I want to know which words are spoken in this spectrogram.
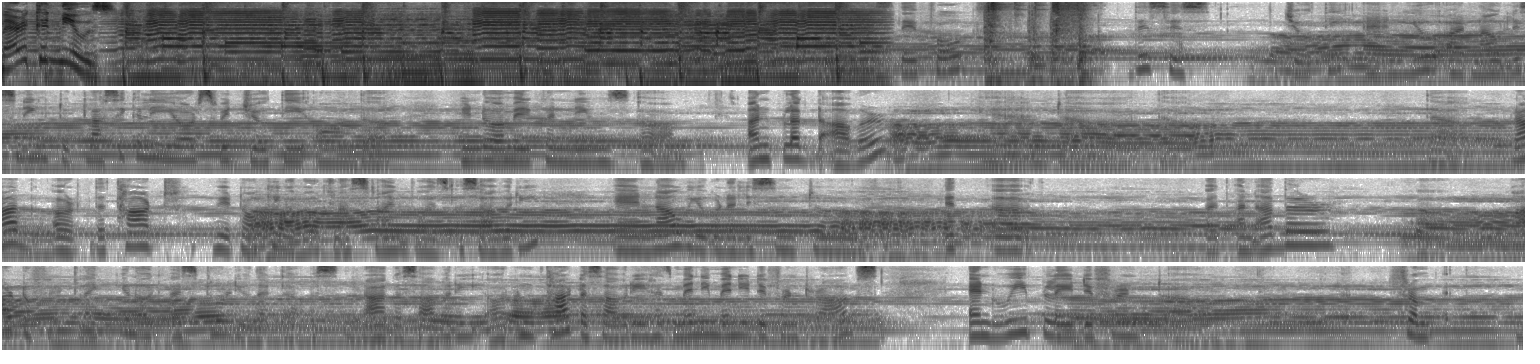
American News. Namaste, folks. This is Jyoti, and you are now listening to Classically Yours with Jyoti on the Indo American News um, Unplugged Hour. And uh, rag or the thaat we were talking about last time was asavari and now you're going to listen to it, uh, uh, another uh, part of it like you know i told you that the rag asavari or thaat asavari has many many different rags and we play different uh, from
